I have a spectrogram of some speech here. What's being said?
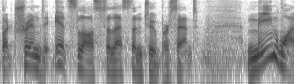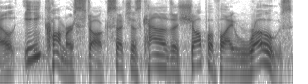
but trimmed its loss to less than 2%. Meanwhile, e commerce stocks such as Canada's Shopify rose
